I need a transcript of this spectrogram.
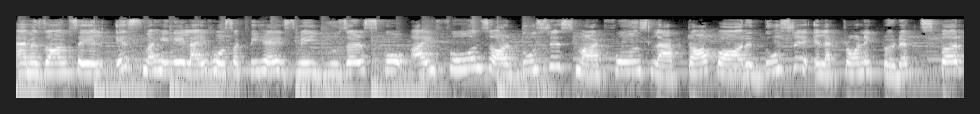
Amazon सेल इस महीने लाइव हो सकती है। इसमें यूज़र्स को आईफोन्स और दूसरे स्मार्टफोन्स लैपटॉप और दूसरे इलेक्ट्रॉनिक प्रोडक्ट्स पर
